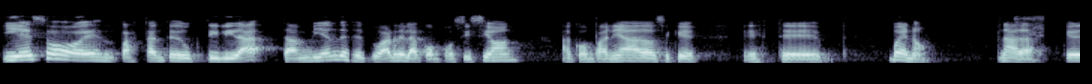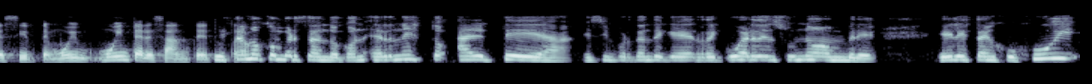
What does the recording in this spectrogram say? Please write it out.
y eso es bastante de utilidad también desde el lugar de la composición, acompañado, así que, este, bueno, nada, qué decirte, muy, muy interesante trabajo. Estamos conversando con Ernesto Altea. Es importante que recuerden su nombre. Él está en Jujuy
